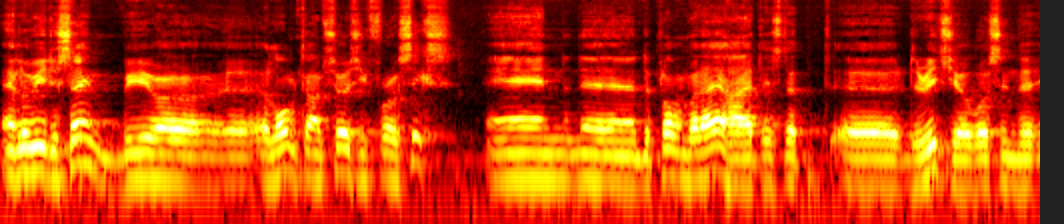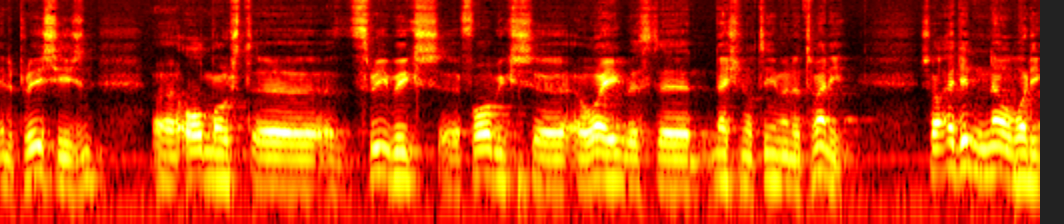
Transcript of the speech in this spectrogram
And Louis the same. We were uh, a long time searching for a six. And uh, the problem that I had is that uh, the Richo was in the in the preseason uh, almost uh, three weeks, uh, four weeks away with the national team under 20. So I didn't know what he,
